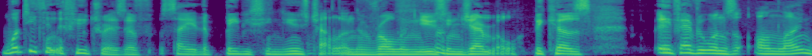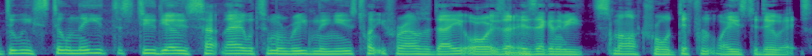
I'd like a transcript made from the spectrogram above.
what do you think the future is of, say, the BBC News Channel and the rolling news in general? Because if everyone's online, do we still need the studios sat there with someone reading the news 24 hours a day, or is there, is there going to be smarter or different ways to do it?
